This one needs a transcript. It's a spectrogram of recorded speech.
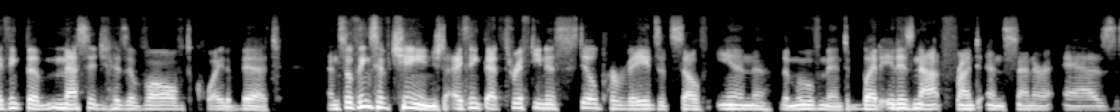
I think the message has evolved quite a bit. And so things have changed. I think that thriftiness still pervades itself in the movement, but it is not front and center as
